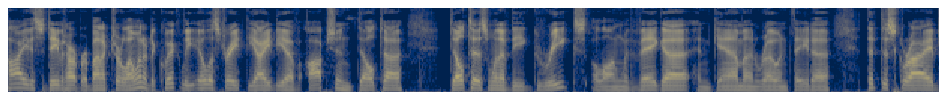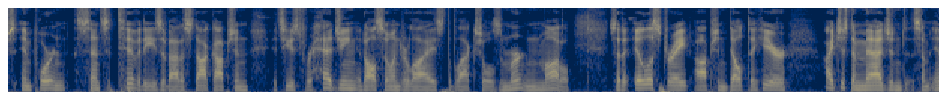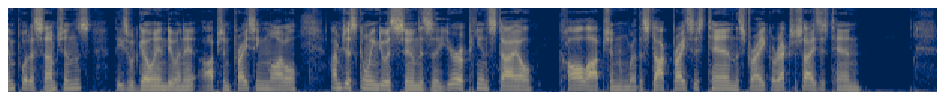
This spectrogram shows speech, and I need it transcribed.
Hi, this is David Harper of Bionic Turtle. I wanted to quickly illustrate the idea of option delta. Delta is one of the Greeks, along with vega and gamma and rho and theta, that describes important sensitivities about a stock option. It's used for hedging. It also underlies the Black-Scholes Merton model. So to illustrate option delta here, I just imagined some input assumptions. These would go into an uh, option pricing model. I'm just going to assume this is a European style call option where the stock price is 10, the strike or exercise is 10,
